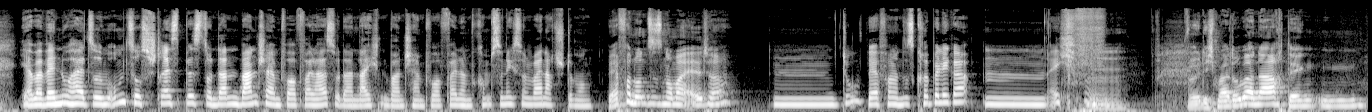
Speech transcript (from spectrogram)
Ja, aber wenn du halt so im Umzugsstress bist und dann einen Bandscheibenvorfall hast oder einen leichten Bandscheibenvorfall, dann kommst du nicht so in Weihnachtsstimmung. Wer von uns ist nochmal älter? Hm, du, wer von uns ist krüppeliger? Hm, ich. Würde ich mal drüber nachdenken.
